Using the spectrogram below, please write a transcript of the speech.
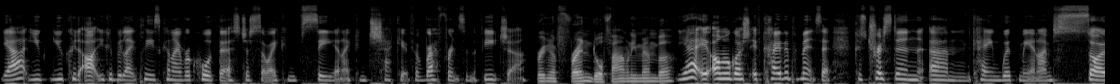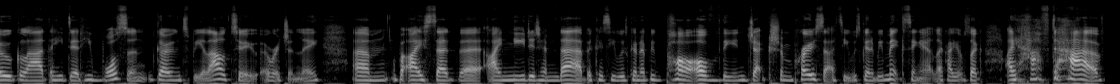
Yeah. You, you could, uh, you could be like, please, can I record this just so I can see and I can check it for reference in the future? Bring a friend or family member. Yeah. It, oh my gosh. If COVID permits it, because Tristan um, came with me and I'm so glad that he did. He wasn't going to be allowed to originally. Um, but I said that I needed him there because he was going to be part of the injection process. He was going to be mixing it. Like I was like, I have to have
